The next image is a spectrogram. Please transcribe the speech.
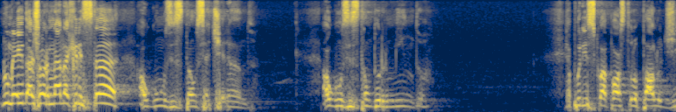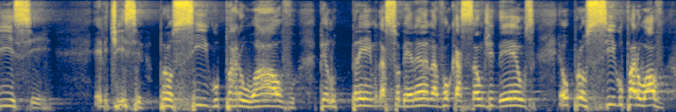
no meio da jornada cristã. Alguns estão se atirando, alguns estão dormindo. É por isso que o apóstolo Paulo disse: ele disse: prossigo para o alvo, pelo prêmio da soberana vocação de Deus. Eu prossigo para o alvo.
